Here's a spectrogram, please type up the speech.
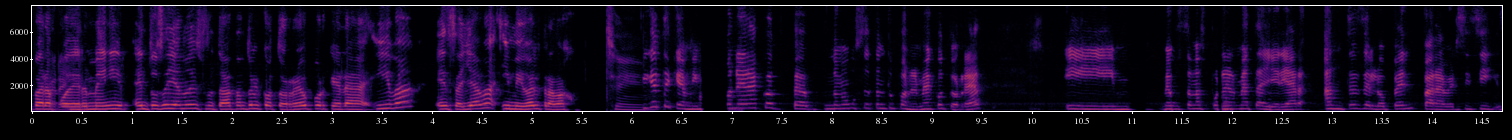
para poderme ir. Entonces ya no disfrutaba tanto el cotorreo porque era, iba, ensayaba y me iba al trabajo. Sí. Fíjate que a mí no me gusta tanto ponerme a cotorrear y me gusta más ponerme a tallerear antes del Open para ver si, si,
